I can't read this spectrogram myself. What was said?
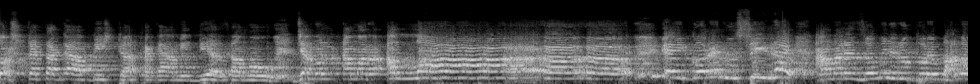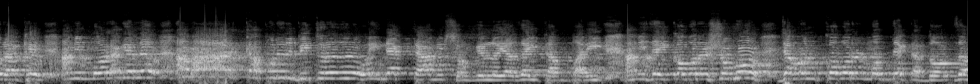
দশটা টাকা, বিশটা টাকা আমি দিয়ে যাব। যেমন আমার আল্লাহ। এই ঘরের উসিলায় আমার জমিনের উপরে ভালো রাখে। আমি মরা গেলেও আমার কাপড়ের ভিতরে ওই নেকটা আমি সঙ্গে লইয়া যাইতাম পারি। আমি যাই কবরের সময়, যেমন কবরের মধ্যে একটা দরজা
